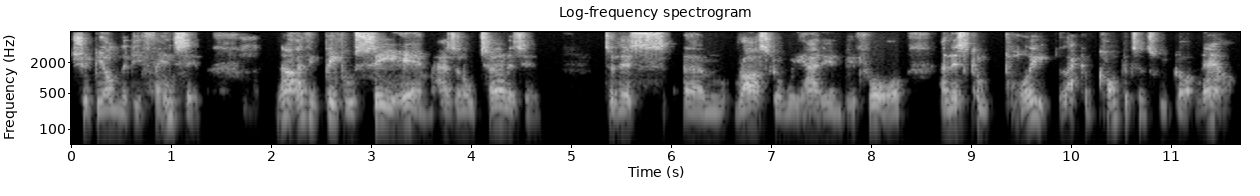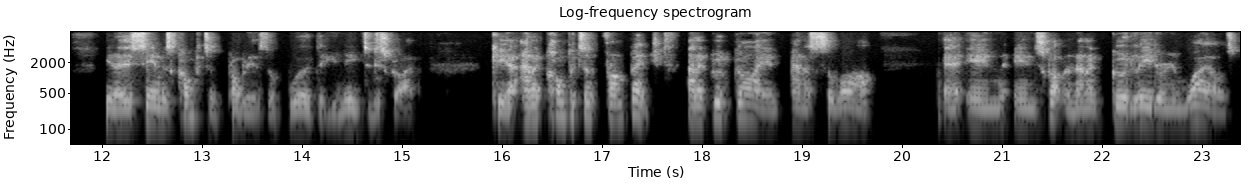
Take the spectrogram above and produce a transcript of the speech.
should be on the defensive. No, I think people see him as an alternative to this um, rascal we had in before and this complete lack of competence we've got now. You know, they see him as competent, probably is the word that you need to describe Keir, and a competent front bench, and a good guy in Anas Sarwar uh, in, in Scotland, and a good leader in Wales,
